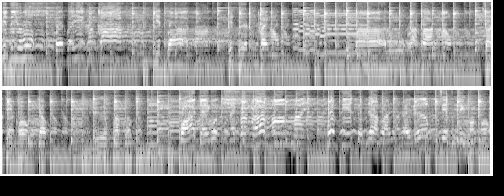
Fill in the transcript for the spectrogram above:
วิทยุเปิดไว้ข้างๆคิดว่าตาเป็นเพื่อนใครเงา คิดว่าลูกหลานบ้านเฮาสาธิตของเจ้าไม่ลืมพระคุณขวาใจวนให้ฟังร้องน้องใหม่เพิ่มที่จดยากไรให้ลืมเส้นสิ่งมองมอง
